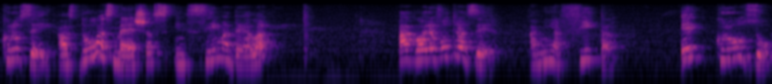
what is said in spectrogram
Cruzei as duas mechas em cima dela. Agora eu vou trazer a minha fita e cruzo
